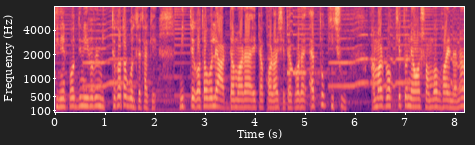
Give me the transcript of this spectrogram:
দিনের পর দিন এইভাবে মিথ্যে কথা বলতে থাকে, মিথ্যে কথা বলে আড্ডা মারা, এটা করা, সেটা করা, এত কিছু আমার পক্ষে তো নেওয়া সম্ভব হয় না না?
